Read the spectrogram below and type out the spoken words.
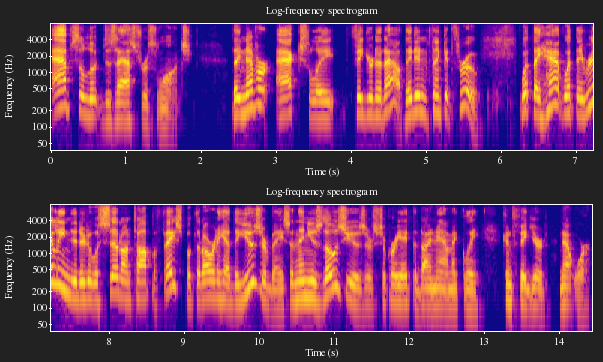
absolute disastrous launch. They never actually figured it out. They didn't think it through. What they had, what they really needed to do was sit on top of Facebook that already had the user base, and then use those users to create the dynamically configured network.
